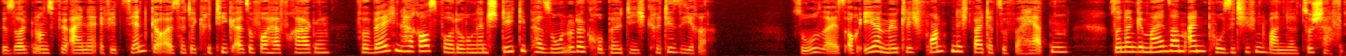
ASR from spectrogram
Wir sollten uns für eine effizient geäußerte Kritik also vorher fragen, vor welchen Herausforderungen steht die Person oder Gruppe, die ich kritisiere. So sei es auch eher möglich, Fronten nicht weiter zu verhärten, sondern gemeinsam einen positiven Wandel zu schaffen.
